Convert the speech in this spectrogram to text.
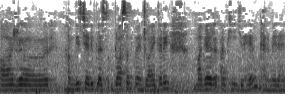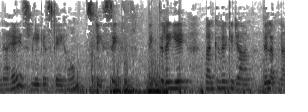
और हम भी चेरी ब्लॉसम को एंजॉय करें। मगर अभी जो है वो घर में रहना है, इसलिए कि स्टे होम स्टे सेफ़ देखते रहिए वैंकूवर की जान, दिल अपना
